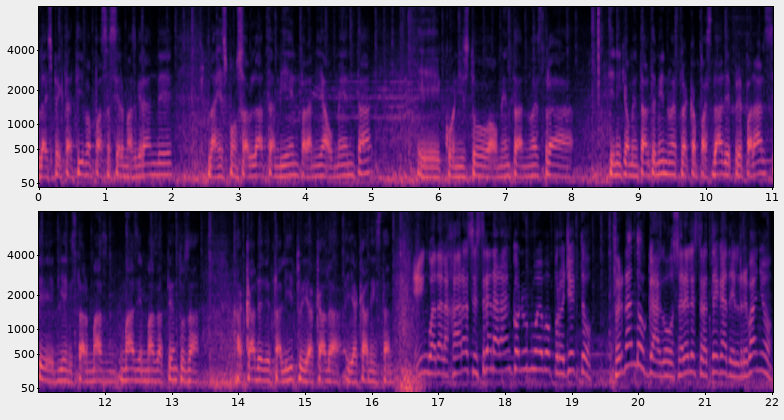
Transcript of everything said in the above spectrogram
la expectativa pasa a ser más grande, la responsabilidad también para mí aumenta. Eh, con esto aumenta nuestra, tiene que aumentar también nuestra capacidad de prepararse bien, estar más, más y más atentos a, a cada detallito y a cada, y a cada instante. En Guadalajara se estrenarán con un nuevo proyecto. Fernando Gago será el estratega del rebaño.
